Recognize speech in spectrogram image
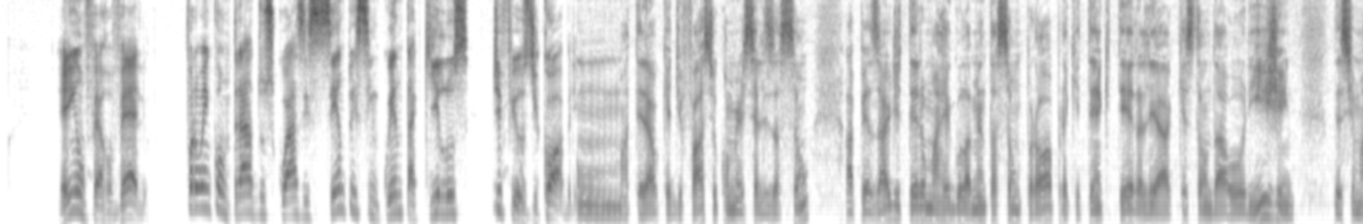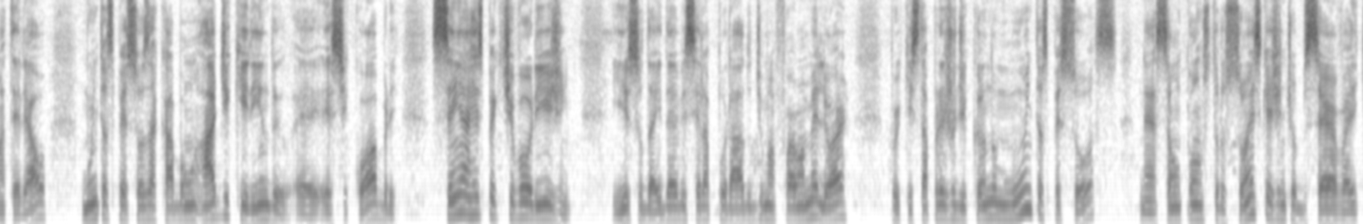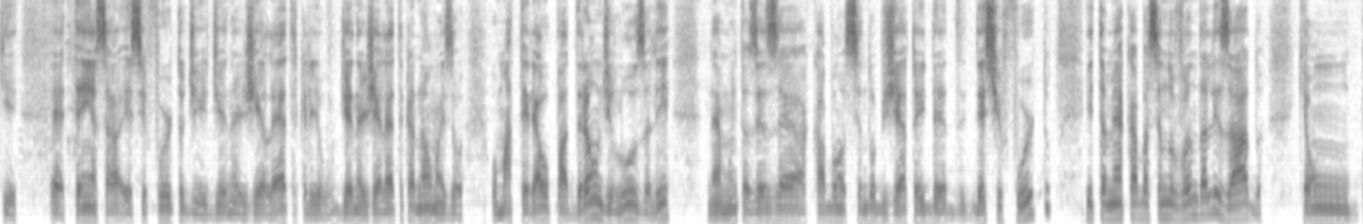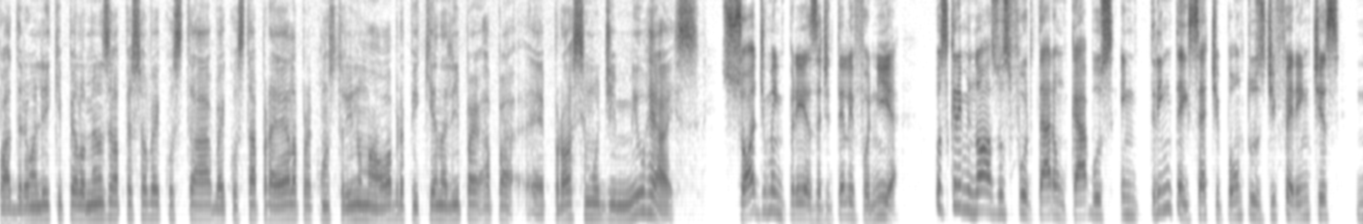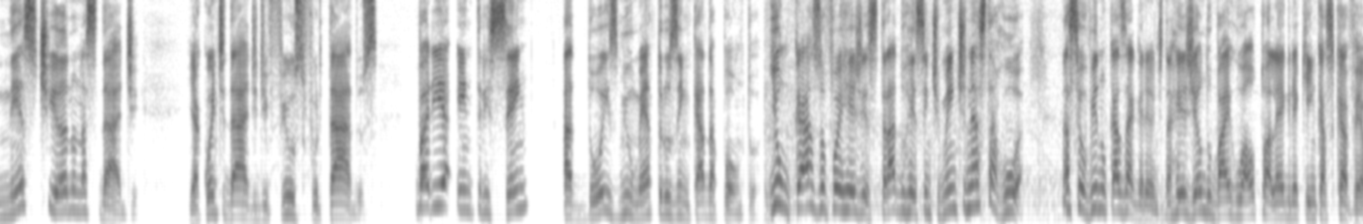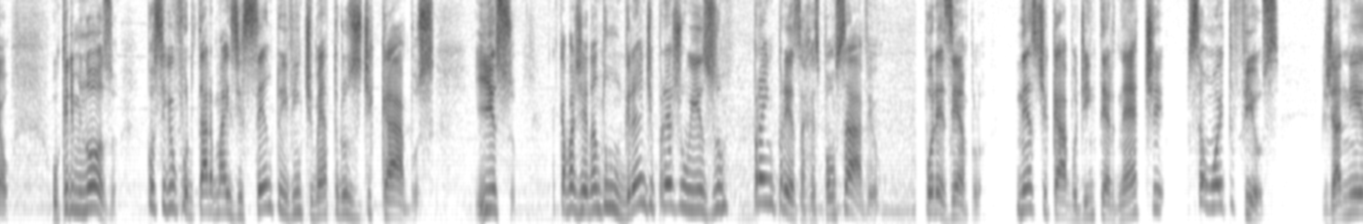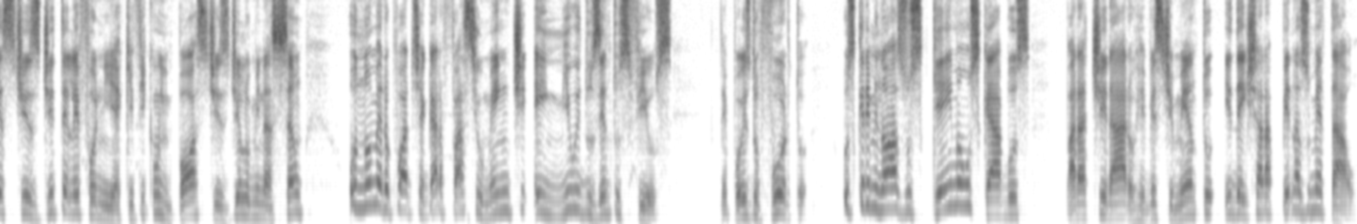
Em um ferro velho, foram encontrados quase 150 quilos de fios de cobre. Um material que é de fácil comercialização, apesar de ter uma regulamentação própria, que tenha que ter ali a questão da origem desse material, muitas pessoas acabam adquirindo é, este cobre sem a respectiva origem. E isso daí deve ser apurado de uma forma melhor, porque está prejudicando muitas pessoas. Né? São construções que a gente observa aí que é, tem essa, esse furto de, de, energia elétrica, de energia elétrica não, mas o, o material, o padrão de luz ali, né? muitas vezes é, acabam sendo objeto aí de, de, deste furto e também acaba sendo vandalizado, que é um padrão ali que pelo menos a pessoa vai custar, vai custar para ela para construir uma obra pequena ali pra, pra, é, próximo de mil reais. Só de uma empresa de telefonia, os criminosos furtaram cabos em 37 pontos diferentes neste ano na cidade. E a quantidade de fios furtados varia entre 100 a 2 mil metros em cada ponto. E um caso foi registrado recentemente nesta rua, na Silvino Casagrande, na região do bairro Alto Alegre, aqui em Cascavel. O criminoso conseguiu furtar mais de 120 metros de cabos. Isso acaba gerando um grande prejuízo para a empresa responsável. Por exemplo, neste cabo de internet são oito fios. Já nestes de telefonia que ficam em postes de iluminação, o número pode chegar facilmente em 1.200 fios. Depois do furto, os criminosos queimam os cabos para tirar o revestimento e deixar apenas o metal.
